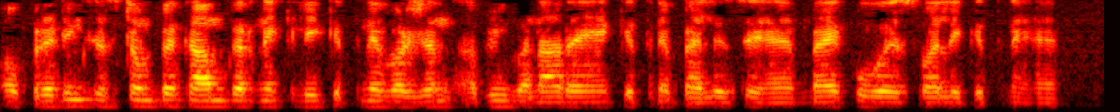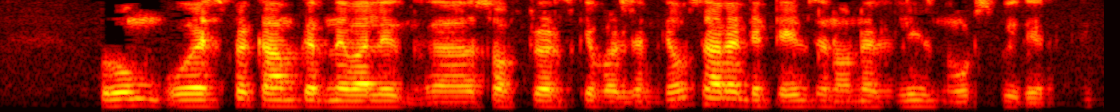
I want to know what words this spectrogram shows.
ऑपरेटिंग सिस्टम पे काम करने के लिए कितने वर्जन अभी बना रहे हैं, कितने पहले से हैं मैक ओएस वाले कितने हैं क्रोम ओएस पे काम करने वाले सॉफ्टवेयर के वर्जन क्या वो सारा डिटेल्स इन्होंने रिलीज़ नोट्स भी दे रखे तो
